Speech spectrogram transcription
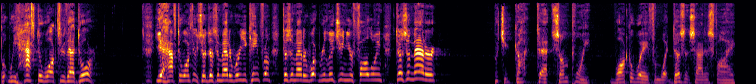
But we have to walk through that door. You have to walk through. So it doesn't matter where you came from, doesn't matter what religion you're following, doesn't matter. But you got to, at some point, walk away from what doesn't satisfy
